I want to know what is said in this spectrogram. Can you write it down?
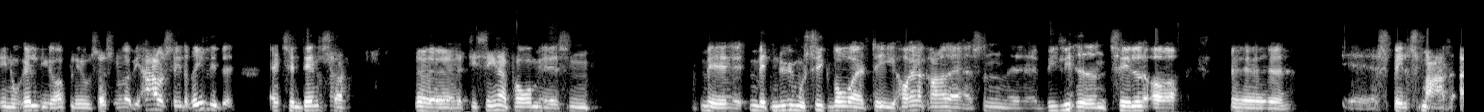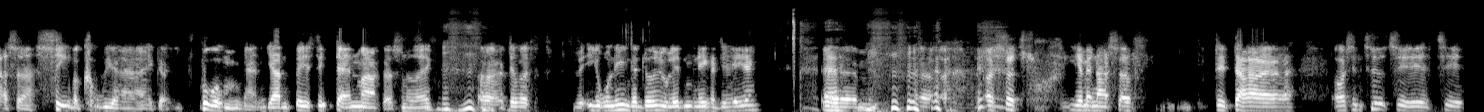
en uheldig oplevelse og sådan noget. Vi har jo set rigeligt af tendenser øh, de senere par år med, sådan, med, med den nye musik, hvor det i højere grad er sådan øh, villigheden til at øh, øh, spil smart, altså se hvor cool jeg er, ikke? Bum, jeg, jeg er den bedste i Danmark og sådan noget, ikke? og det var, ironien den døde jo lidt Nick og Jay, ikke? Ja. Øhm, og, og så, jamen altså, det, der er også en tid til, til,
